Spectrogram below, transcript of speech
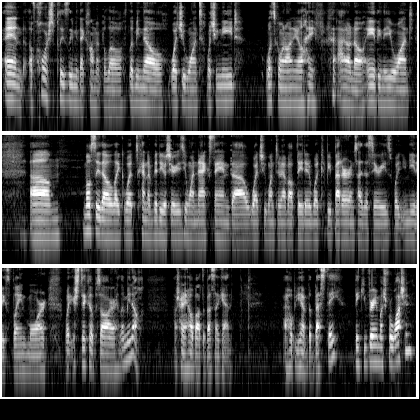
And of course, please leave me that comment below. Let me know what you want, what you need, what's going on in your life. I don't know, anything that you want. Um, mostly though like what kind of video series you want next and uh, what you want to have updated what could be better inside the series what you need explained more what your stick ups are. Let me know. I'll try to help out the best i can. I hope you have the best day. Thank you very much for watching.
